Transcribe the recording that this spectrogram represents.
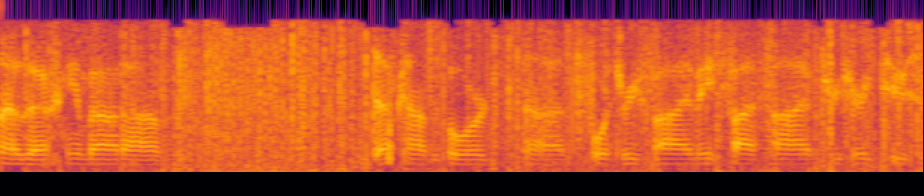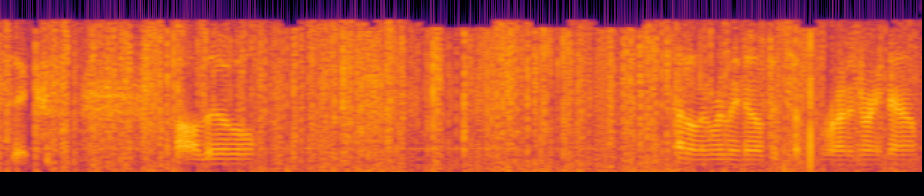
I was asking about um, DEFCON's board. Uh, it's 435-855-3326, although I don't really know if it's up and running right now.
